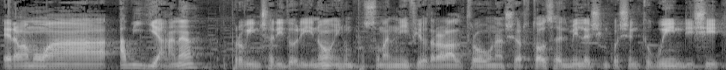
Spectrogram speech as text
Eravamo a Avigliana, provincia di Torino, in un posto magnifico, tra l'altro una certosa del 1515.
